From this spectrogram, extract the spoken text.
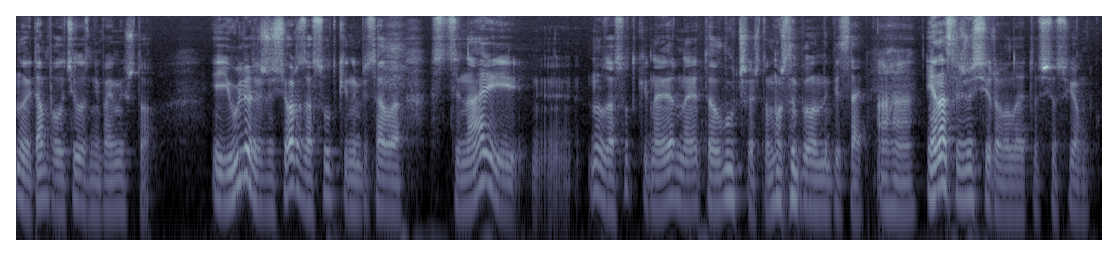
Ну и там получилось не пойми что. И Юля, режиссер, за сутки написала сценарий. Э, Ну, за сутки, наверное, это лучшее, что можно было написать. ага. И она срежиссировала эту всю съемку.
